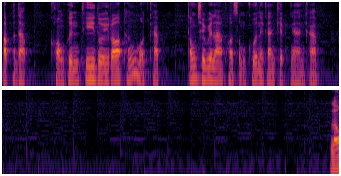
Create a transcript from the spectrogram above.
ปรับระดับของพื้นที่โดยรอบทั้งหมดครับ ต้องใช้เวลาพอสมควรในการเก็บงานครับแล้ว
